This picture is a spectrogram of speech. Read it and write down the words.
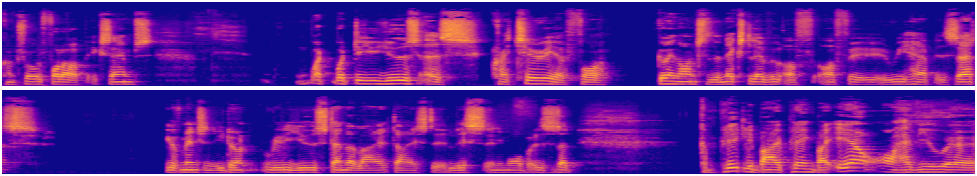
controlled follow-up exams, what, what do you use as criteria for going on to the next level of, of uh, rehab? Is that, you've mentioned you don't really use standardized uh, lists anymore, but is that completely by playing by ear, or have you uh,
